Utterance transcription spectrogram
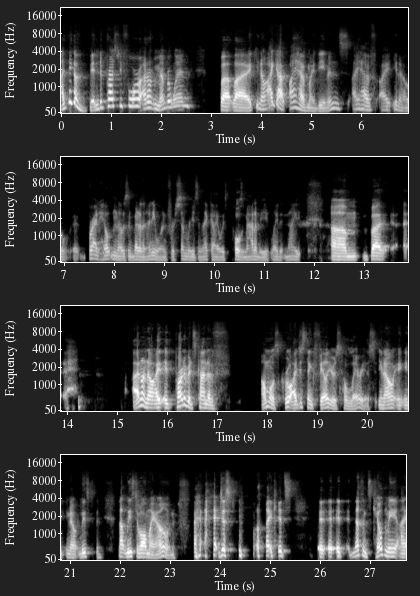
I think I've been depressed before. I don't remember when, but like you know, I got I have my demons. I have I you know uh, Brad Hilton knows them better than anyone for some reason. That guy always pulls them out of me late at night. Um, but uh, I don't know. I, it, part of it's kind of almost cruel. I just think failure is hilarious. You know, it, you know, at least not least of all my own. just like it's it, it, nothing's killed me. I,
